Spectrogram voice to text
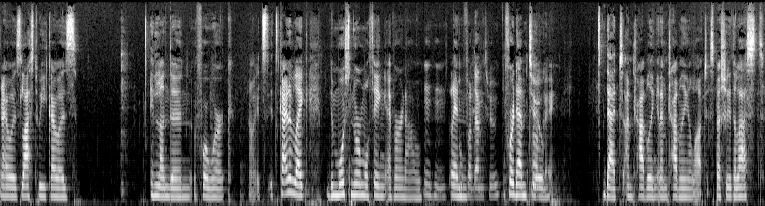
I was last week i was in london for work. It's it's kind of like the most normal thing ever now. Mhm. and for them too? for them too. Okay. That i'm traveling and i'm traveling a lot especially the last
